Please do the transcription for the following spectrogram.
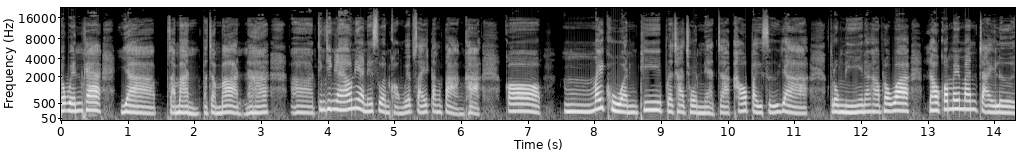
ยกเว้นแค่ยาสามัญประจำบ้านนะคะอ่าจริง ๆ แล้วเนี่ยในส่วนของเว็บไซต์ต่างๆ ค่ะ ก็ไม่ควรที่ประชาชนเนี่ยจะเข้าไปซื้อยาตรงนี้นะคะ เพราะว่าเราก็ไม่มั่นใจเลย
